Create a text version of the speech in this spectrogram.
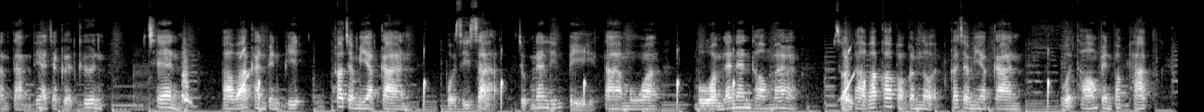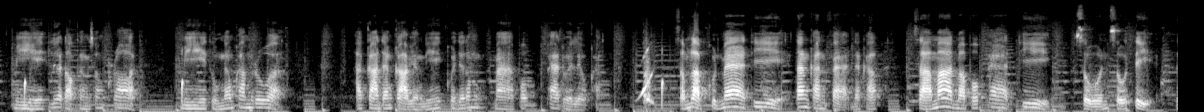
ต่างๆ ที่อาจจะเกิดขึ้น เช่น ภาวะคันเป็นพิษ ก็จะมีอาการปวดศีรษะ จุกแน่นลิ้นปี่ ตามัว บวมและแน่นท้องมาก ส่วนภาวะข้อก่อนกำหนดก็จะมีอาการปวดท้องเป็นพักๆ มีเลือดออกทางช่องคลอด มีถุงน้ำข้ามรั่ว อาการดังกล่าวอย่างนี้ควรจะต้องมาพบแพทย์โดยเร็วครับสำหรับคุณแม่ที่ตั้งครรภ์แฝดนะครับ สามารถมาพบแพทย์ที่ศูนย์สูติน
